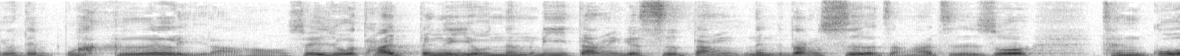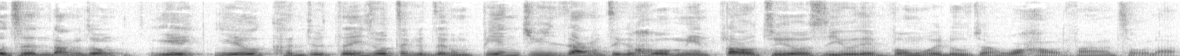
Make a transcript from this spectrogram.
有点不合理了哈，所以如果他真的有能力当一个社当能够当社长啊，只是说成过程当中也也有可能就等于说这个整个编剧让这个后面到最后是有点峰回路转往好的方向走了。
